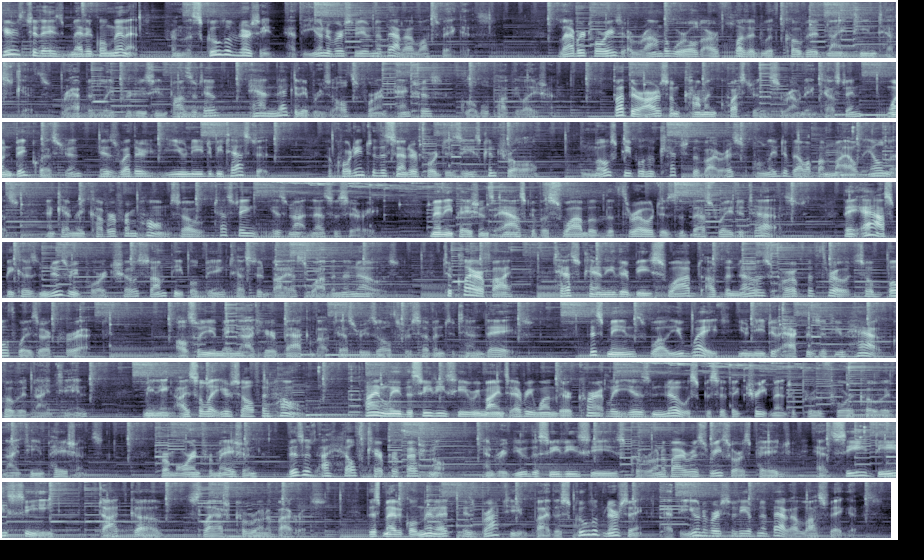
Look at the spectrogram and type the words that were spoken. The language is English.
Here's today's Medical Minute from the School of Nursing at the University of Nevada, Las Vegas. Laboratories around the world are flooded with COVID 19 test kits, rapidly producing positive and negative results for an anxious global population. But there are some common questions surrounding testing. One big question is whether you need to be tested. According to the Center for Disease Control, most people who catch the virus only develop a mild illness and can recover from home, so testing is not necessary. Many patients ask if a swab of the throat is the best way to test. They ask because news reports show some people being tested by a swab in the nose. To clarify, tests can either be swabbed of the nose or of the throat, so both ways are correct. Also, you may not hear back about test results for 7 to 10 days. This means while you wait, you need to act as if you have COVID 19, meaning isolate yourself at home. Finally, the CDC reminds everyone there currently is no specific treatment approved for COVID 19 patients. For more information, visit a healthcare professional and review the CDC's coronavirus resource page at cdc.gov/coronavirus. This medical minute is brought to you by the School of Nursing at the University of Nevada, Las Vegas.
